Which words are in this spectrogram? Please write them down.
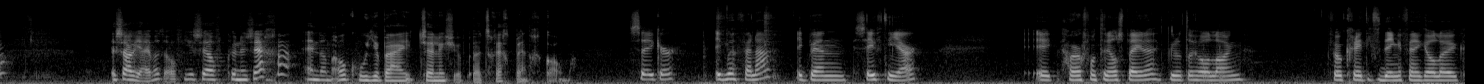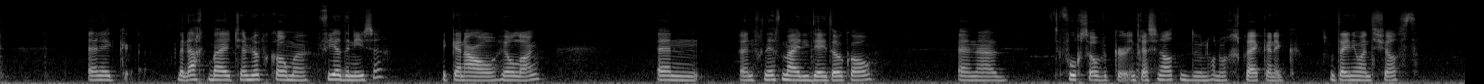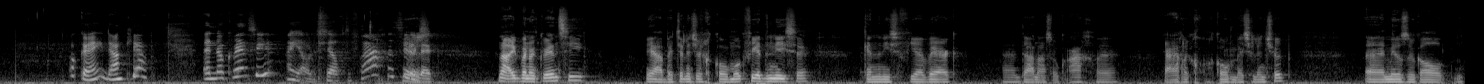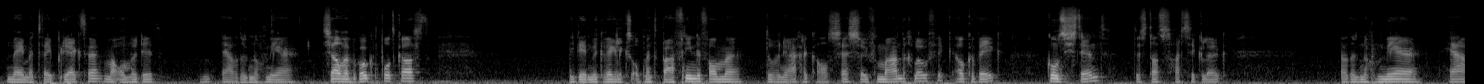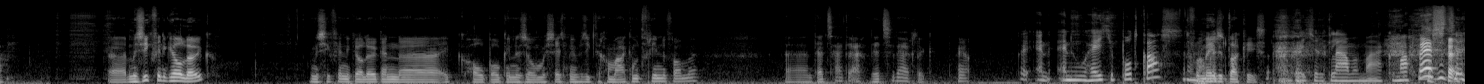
Zou jij wat over jezelf kunnen zeggen? En dan ook hoe je bij Challenge Up eh, terecht bent gekomen. Zeker. Ik ben Fenna. Ik ben 17 jaar. Ik hou erg van toneelspelen. Ik doe dat al heel lang. Veel creatieve dingen vind ik heel leuk. En ik ben eigenlijk bij Challenge Up gekomen via Denise. Ik ken haar al heel lang. En een vriendin van mij die deed ook al. En eh, toen vroeg ze of ik er interesse in had. En toen hadden we een gesprek en ik was meteen heel enthousiast. Oké, dank je. En nou Quincy, aan jou dezelfde vraag natuurlijk. Nou, ik ben een Quincy. Ja, bij Challenger gekomen ook via Denise. Ik ken Denise via werk. Eh, daarnaast ook aange, ja, eigenlijk gekomen bij Challenge Up. Eh, inmiddels ook al mee met twee projecten, maar onder dit. Ja, wat ik nog meer? Zelf heb ik ook een podcast. Die neem ik wekelijks op met een paar vrienden van me. Dat doen we nu eigenlijk al zes, zeven maanden geloof ik. Elke week. Consistent. Dus dat is hartstikke leuk. Wat ik nog meer? Ja. Eh, muziek vind ik heel leuk. Muziek vind ik heel leuk en eh, ik hoop ook in de zomer steeds meer muziek te gaan maken met vrienden van me. Eh that's, it, eigenlijk- en, en hoe heet je podcast? Voor mag medetakkies. eens Een beetje reclame maken. Mag best.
